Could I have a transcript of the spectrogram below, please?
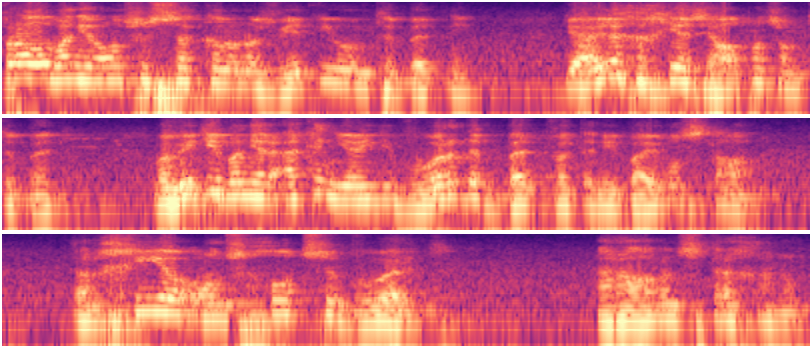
Veral wanneer ons so sukkel en ons weet nie hoe om te bid nie. Die Heilige Gees help ons om te bid. Maar weet jy wanneer ek en jy die woorde bid wat in die Bybel staan, dan gee ons God se woord herhalings terug aan hom.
